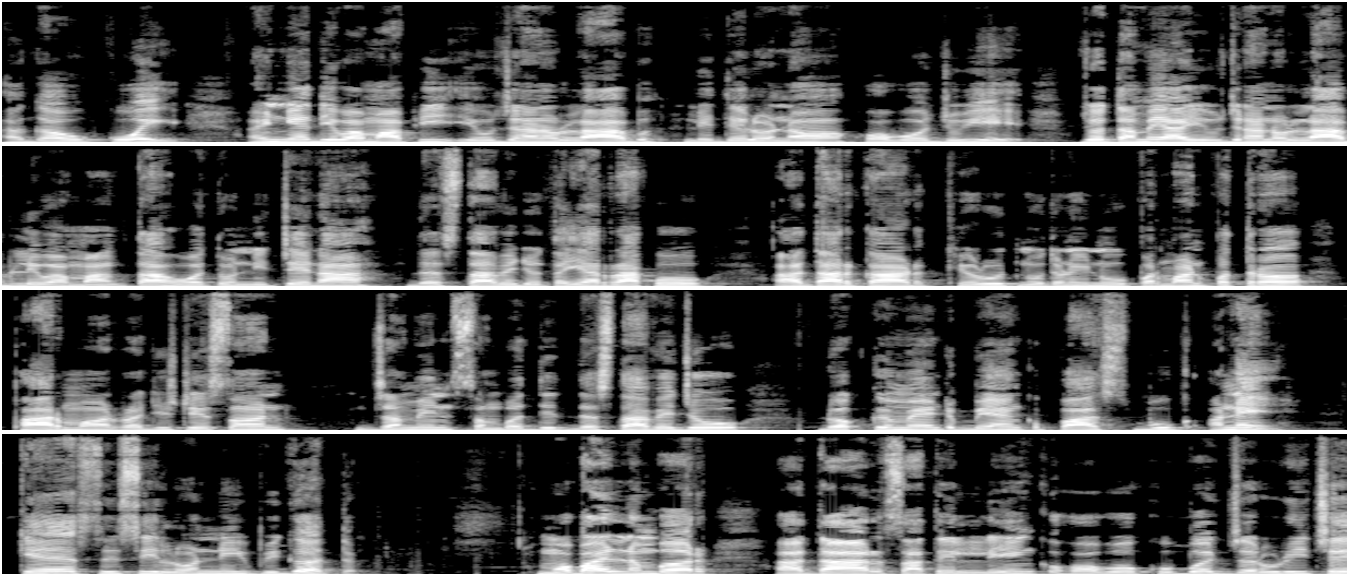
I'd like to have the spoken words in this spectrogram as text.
અગાઉ કોઈ અન્ય દેવા માફી યોજનાનો લાભ લીધેલો ન હોવો જોઈએ. જો તમે આ યોજનાનો લાભ લેવા માંગતા હો તો નીચેના દસ્તાવેજો તૈયાર રાખો. આધાર કાર્ડ, ખેડૂત નોંધણીનું પ્રમાણપત્ર, ફાર્મ રજિસ્ટ્રેશન, જમીન સંબંધિત દસ્તાવેજો, ડોક્યુમેન્ટ, બેંક પાસબુક અને કેસીસી લોનની વિગત. મોબાઈલ નંબર, આધાર સાથે લિંક હોવો ખૂબ જ જરૂરી છે.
